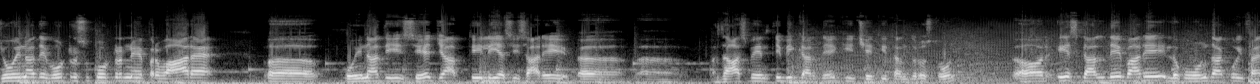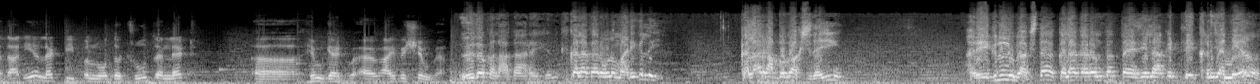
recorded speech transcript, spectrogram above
ਜੋ ਇਹਨਾਂ ਦੇ ਵੋਟਰ ਸਪੋਰਟਰ ਨੇ, ਪਰਿਵਾਰ ਹੈ ਉਹ ਇਹਨਾਂ ਦੀ ਸਿਹਤ ਜਾਬਤੀ ਲਈ ਅਸੀਂ ਸਾਰੇ ਅਰਦਾਸ ਬੇਨਤੀ ਵੀ ਕਰਦੇ ਕਿ ਛੇਤੀ ਤੰਦਰੁਸਤ ਹੋਣ ਔਰ ਇਸ ਗੱਲ ਦੇ ਬਾਰੇ ਲੁਕਾਉਣ ਦਾ ਕੋਈ ਫਾਇਦਾ ਨਹੀਂ ਹੈ। Let people know the truth and let him get I wish him well ਇਹ ਤਾਂ ਕਲਾਕਾਰ ਹੈ ਕਿ ਕਲਾਕਾਰ ਹੁਣ ਮਾੜੀ ਗੱਲ ਹੀ ਕਲਾ ਰੱਬ ਬਖਸ਼ਦਾ ਜੀ। ਹਰੇਕ ਨੂੰ ਨਹੀਂ ਬਖਸ਼ਦਾ। ਕਲਾਕਾਰਾਂ ਨੂੰ ਤਾਂ ਪੈਸੇ ਲਾ ਕੇ ਦੇਖਣ ਜਾਂਦੇ ਆ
